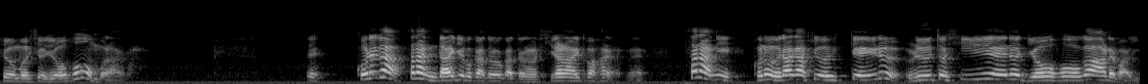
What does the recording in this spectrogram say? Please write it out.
証明書情報をもらいます。で、これがさらに大丈夫かどうかというのを知らないとわかりますね。さらに、この裏書きを知っているルート CA の情報があればいい。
